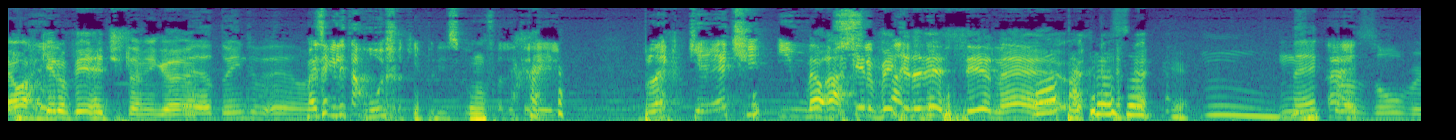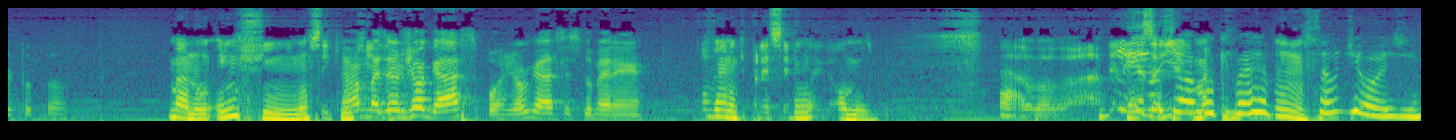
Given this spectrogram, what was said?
É um arqueiro verde, se não me engano. É, o Duende. é, mas é que ele tá roxo aqui, por isso que eu não falei que era ele. Black Cat e o... Não, arqueiro verde é da DC, né? Opa, crossover. hum. né, crossover total. Mano, enfim, não sei quem Ah, que mas é um jogaço, pô, jogaço esse do Homem-Aranha. Tô vendo que parece ser bem legal mesmo. Ah, ah, beleza, Tem um e aí? jogo mas- que foi a revelação de hoje,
